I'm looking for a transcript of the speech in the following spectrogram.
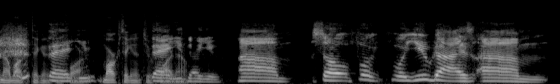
No, Mark's taking it Thank too far. you. Mark's taking it too Thank far you, now. thank you. Um, so for for you guys, um,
